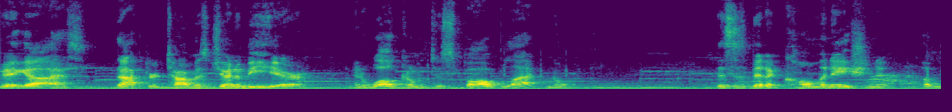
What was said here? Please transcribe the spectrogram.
Hey guys, Dr. Thomas Genevieve here, and welcome to Spa Black North. This has been a culmination of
